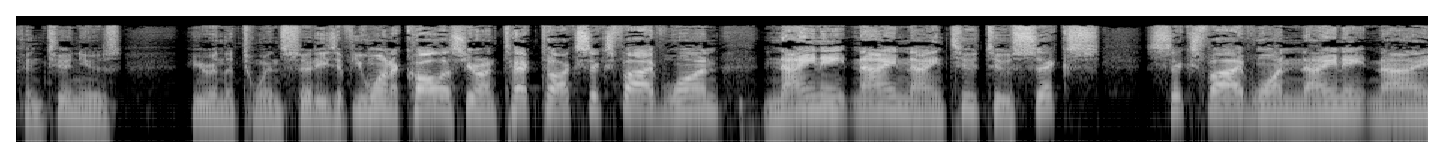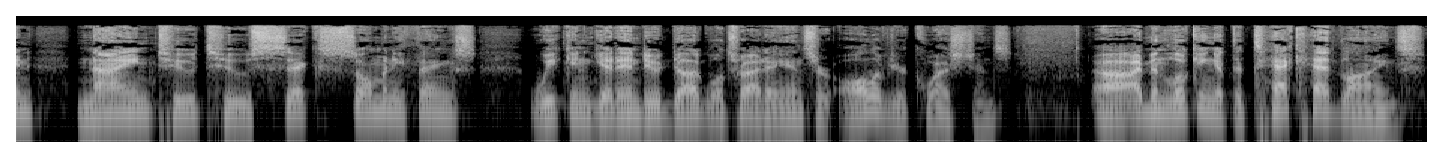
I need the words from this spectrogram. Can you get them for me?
continues here in the Twin Cities. If you want to call us here on Tech Talk, 651 989 9226. 651 989 9226. So many things we can get into. Doug will try to answer all of your questions. Uh, I've been looking at the tech headlines,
